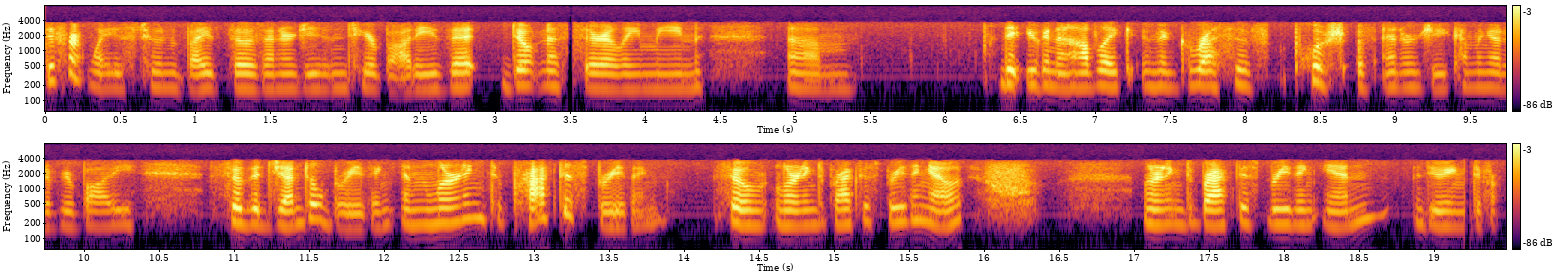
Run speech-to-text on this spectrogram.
different ways to invite those energies into your body that don't necessarily mean um, that you're going to have like an aggressive push of energy coming out of your body. So the gentle breathing and learning to practice breathing. So learning to practice breathing out learning to practice breathing in, doing different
